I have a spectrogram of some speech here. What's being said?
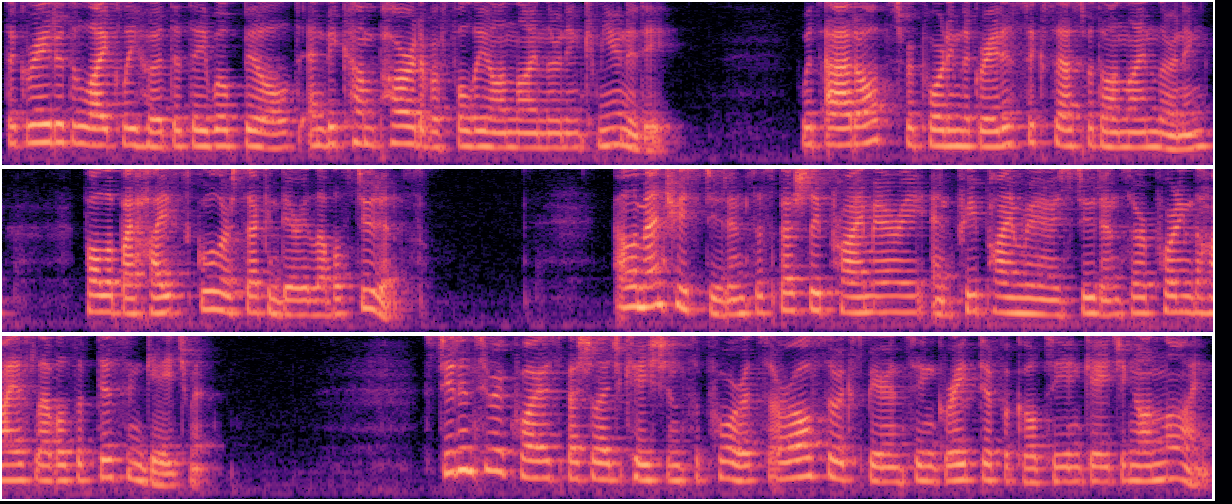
the greater the likelihood that they will build and become part of a fully online learning community, with adults reporting the greatest success with online learning, followed by high school or secondary level students. Elementary students, especially primary and pre-primary students, are reporting the highest levels of disengagement. Students who require special education supports are also experiencing great difficulty engaging online.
